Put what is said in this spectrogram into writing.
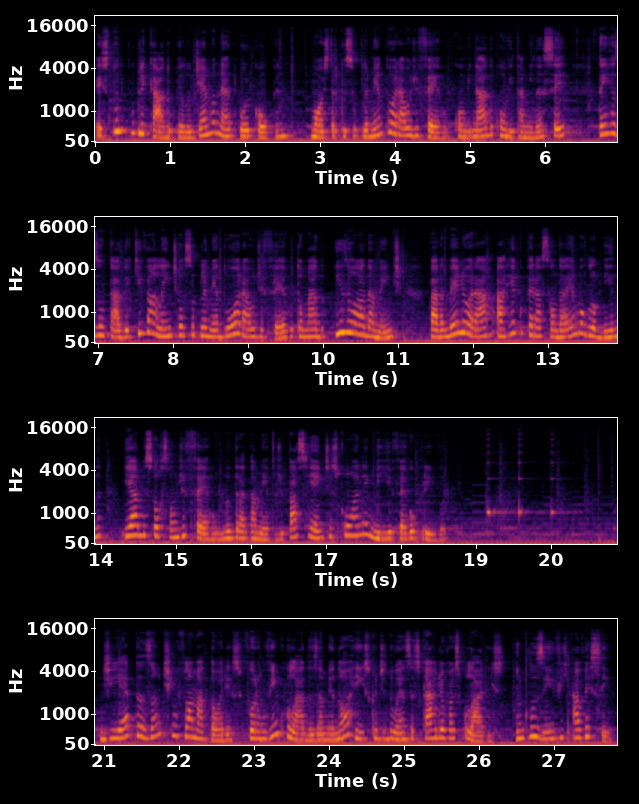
Estudo publicado pelo JAMA Network Open mostra que o suplemento oral de ferro combinado com vitamina C tem resultado equivalente ao suplemento oral de ferro tomado isoladamente para melhorar a recuperação da hemoglobina e a absorção de ferro no tratamento de pacientes com anemia ferropriva. Dietas anti-inflamatórias foram vinculadas a menor risco de doenças cardiovasculares, inclusive AVC.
